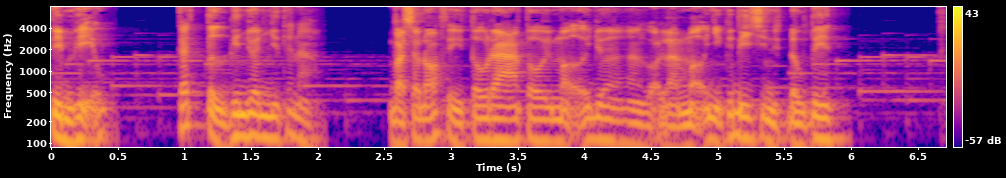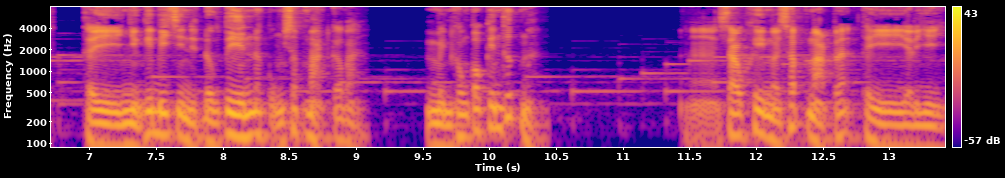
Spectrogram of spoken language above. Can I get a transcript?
tìm hiểu cách tự kinh doanh như thế nào và sau đó thì tôi ra tôi mở gọi là mở những cái business đầu tiên. Thì những cái business đầu tiên nó cũng sắp mặt các bạn. Mình không có kiến thức mà. À, sau khi mà sắp mặt á, thì là gì?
